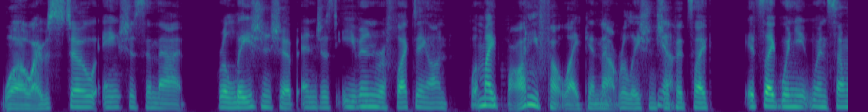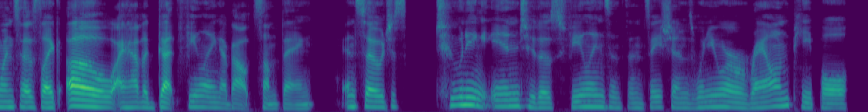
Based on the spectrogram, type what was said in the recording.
whoa, I was so anxious in that relationship. And just even reflecting on what my body felt like in that relationship. It's like, it's like when you, when someone says like, oh, I have a gut feeling about something. And so just tuning into those feelings and sensations when you are around people,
